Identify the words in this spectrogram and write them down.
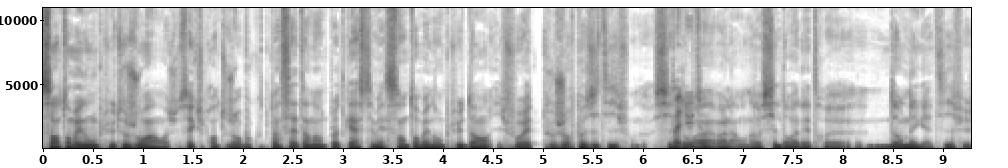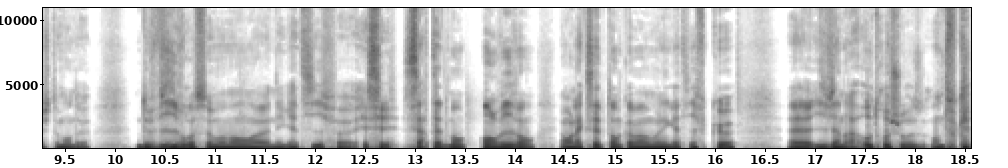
sans tomber non plus toujours, hein, je sais que je prends toujours beaucoup de pincettes hein, dans le podcast, mais sans tomber non plus dans il faut être toujours positif. On a aussi, le, droit, voilà, on a aussi le droit d'être euh, dans le négatif et justement de, de vivre ce moment euh, négatif. Euh, et c'est certainement en le vivant et en l'acceptant comme un moment négatif que il viendra autre chose, en tout cas.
